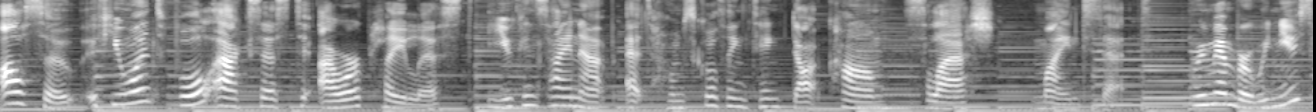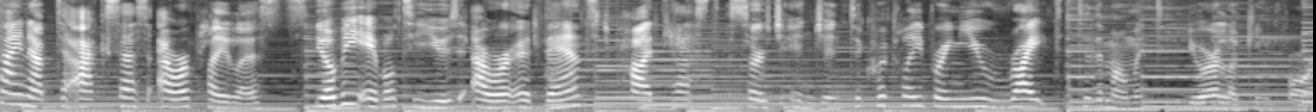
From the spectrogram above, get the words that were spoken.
Also, if you want full access to our playlist, you can sign up at homeschoolthinktank.com slash mindset. Remember, when you sign up to access our playlists, you'll be able to use our advanced podcast search engine to quickly bring you right to the moment you are looking for.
